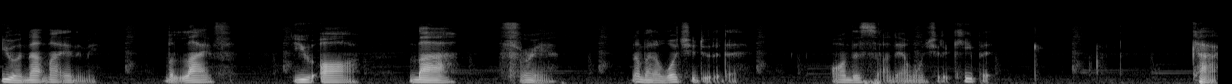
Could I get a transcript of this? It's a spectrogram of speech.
you are not my enemy, but life, you are my friend. No matter what you do today on this Sunday. I want you to keep it. Kai.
